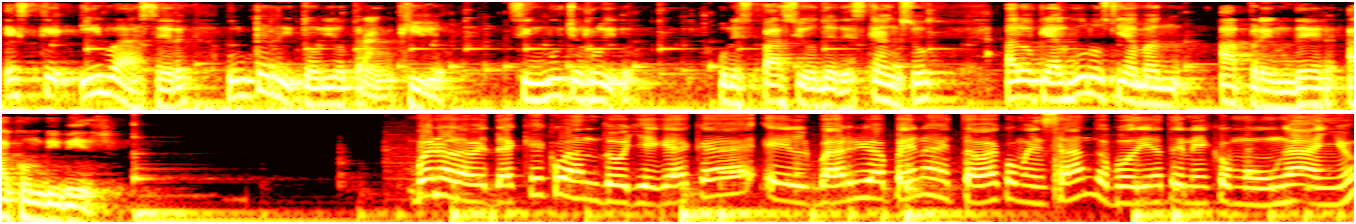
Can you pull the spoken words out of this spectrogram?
es que iba a ser un territorio tranquilo, sin mucho ruido, un espacio de descanso a lo que algunos llaman aprender a convivir. Bueno, la verdad es que cuando llegué acá el barrio apenas estaba comenzando, podía tener como un año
